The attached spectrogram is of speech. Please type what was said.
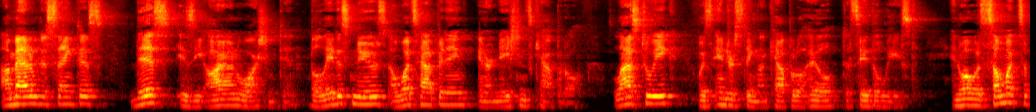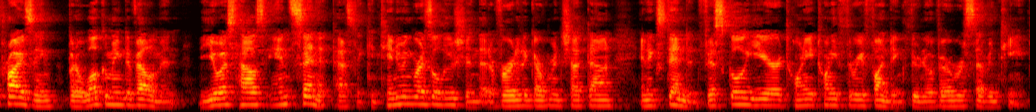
I'm Adam DeSanctis. This is the Eye on Washington, the latest news on what's happening in our nation's capital. Last week was interesting on Capitol Hill, to say the least. In what was somewhat surprising but a welcoming development, the U.S. House and Senate passed a continuing resolution that averted a government shutdown and extended fiscal year 2023 funding through November 17th.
